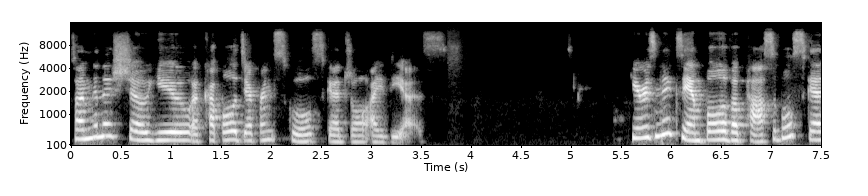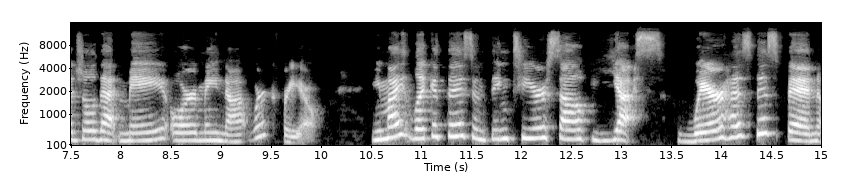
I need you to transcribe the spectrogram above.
So I'm going to show you a couple of different school schedule ideas. Here's an example of a possible schedule that may or may not work for you. You might look at this and think to yourself, yes, where has this been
